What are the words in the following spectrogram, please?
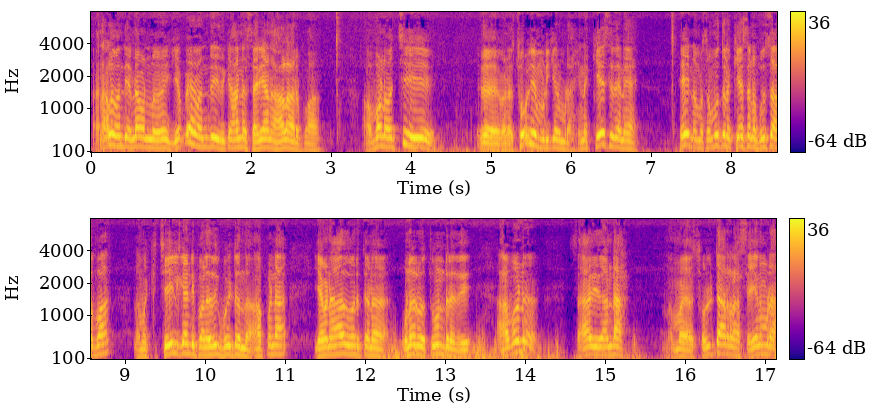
அதனால வந்து என்ன பண்ணணும்? எவன் வந்து இதுக்கான சரியான ஆளா இருப்பான். அவனை வச்சு இதை சோழியை முடிக்கணும்டா. என்ன கேஸ் தானே? ஏய் நம்ம சமூகத்தில் கேசனை புதுசாப்பா நமக்கு செயலுக்காண்டி பல இதுக்கு போயிட்டு வந்தோம். அப்படின்னா எவனாவது ஒருத்தனை உணர்வை தூண்டுறது அவனும் சாதி தாண்டா நம்ம சொல்லிட்டாரா செய்யணும்டா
